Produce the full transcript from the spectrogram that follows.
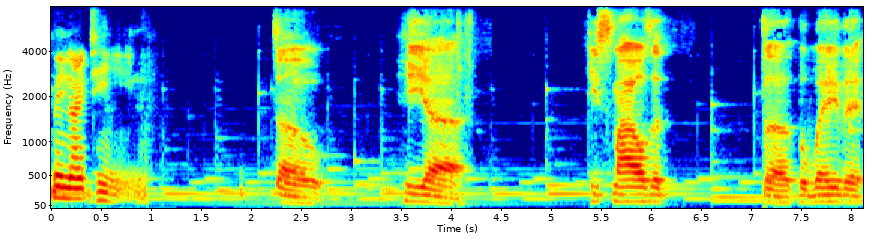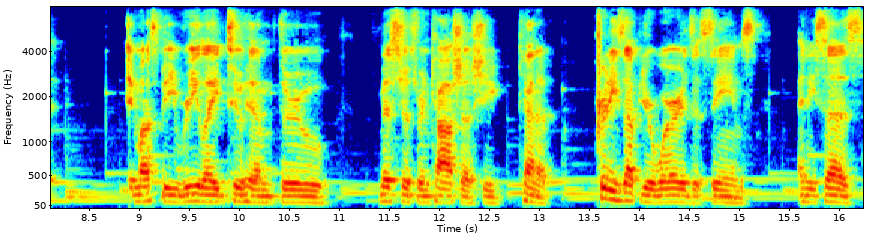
Me 19. So he uh he smiles at the the way that it must be relayed to him through Mistress Rinkasha. She kind of pretties up your words, it seems, and he says,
